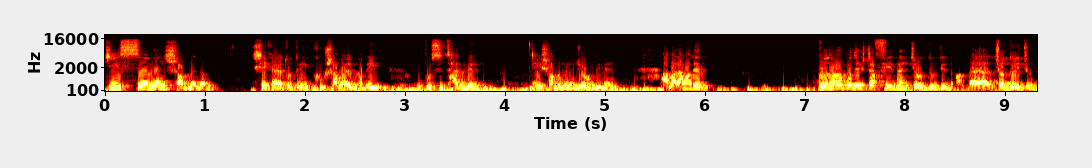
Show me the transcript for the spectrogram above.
জি সেভেন সম্মেলন। সেখানে তো তিনি খুব স্বাভাবিকভাবেই উপস্থিত থাকবেন। এই সম্মেলনে যোগ দিবেন। আবার আমাদের প্রধান উপদেষ্টা ফিরবেন চোদ্দ জুন চোদ্দই জুন।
